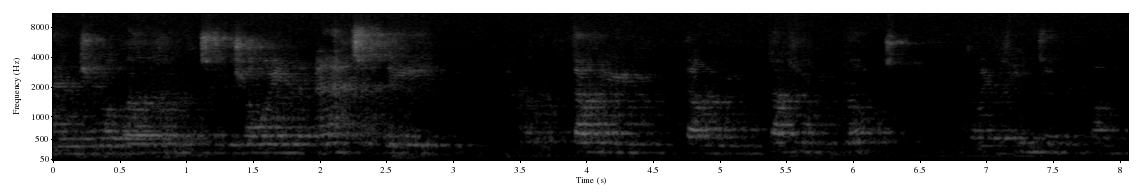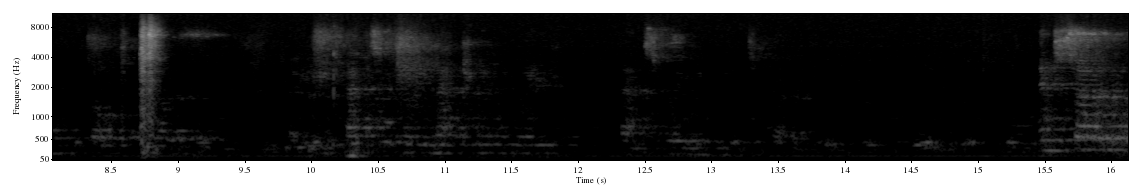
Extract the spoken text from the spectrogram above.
And you are welcome to join at the www.thekingdomcome.org. But if you fancy doing that during the week, that's where you need to go. And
